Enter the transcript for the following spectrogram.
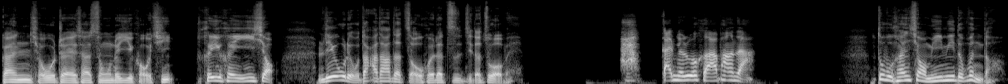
甘球这才松了一口气，嘿嘿一笑，溜溜达达的走回了自己的座位。哎，感觉如何啊，胖子？杜涵笑眯眯的问道。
